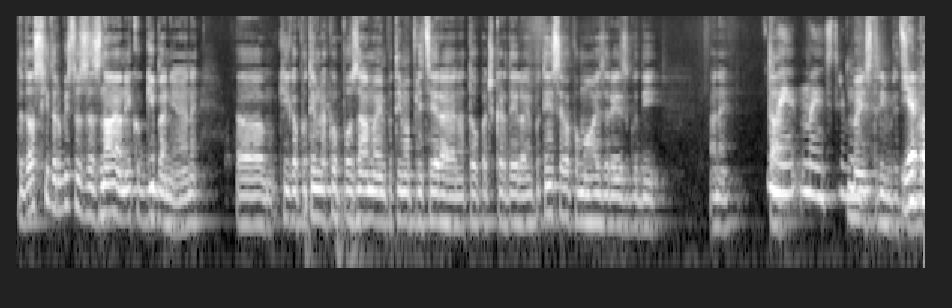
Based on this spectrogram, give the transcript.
da dosti hitro v bistvu zaznajo neko gibanje. Ne? Um, ki ga potem lahko povzamejo in potem aplicirajo na to, pač, kar delajo. In potem se pa, po mojem, zares zgodi. Ta, mainstream. mainstream je pa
